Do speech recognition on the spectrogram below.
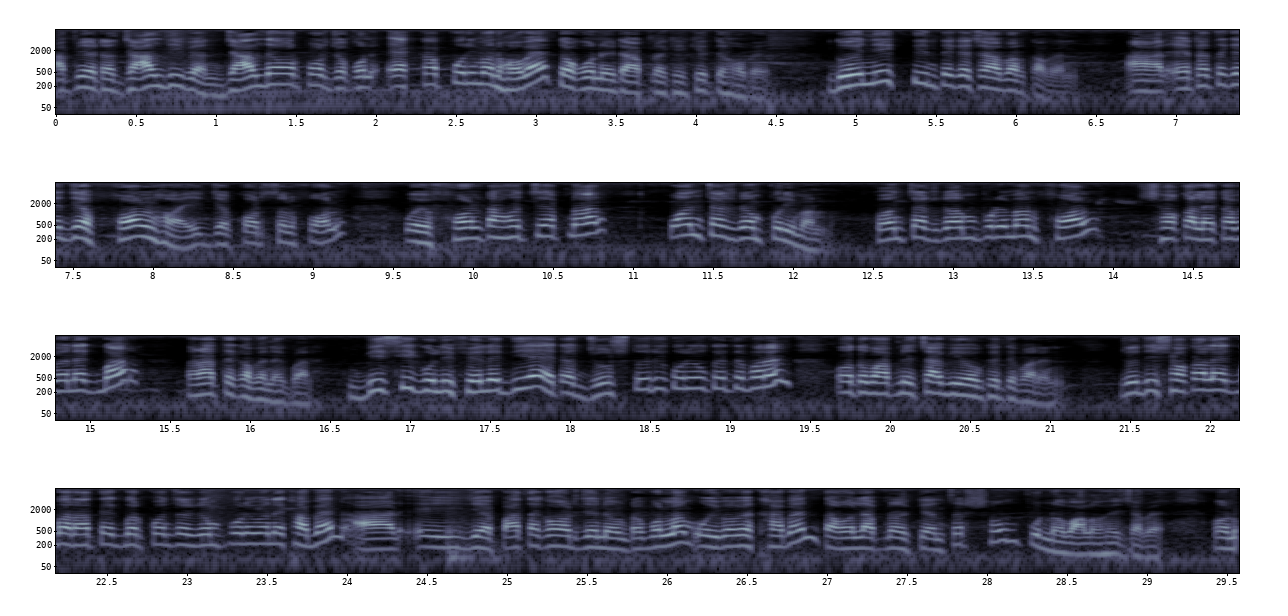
আপনি এটা জাল দিবেন। জাল দেওয়ার পর যখন এক কাপ পরিমাণ হবে, তখন এটা আপনাকে খেতে হবে। দৈনিক তিন থেকে চারবার খাবেন। আর এটা থেকে যে ফল হয়, যে করসল ফল, ওই ফলটা হচ্ছে আপনার পঞ্চাশ গ্রাম পরিমাণ। পঞ্চাশ গ্রাম পরিমাণ ফল সকালে খাবেন একবার, রাতে খাবেন একবার। বিসিগুলি ফেলে দিয়ে এটা জুস তৈরি করেও খেতে পারেন, অথবা আপনি চাবিয়েও খেতে পারেন। যদি সকালে একবার, রাতে একবার পঞ্চাশ গ্রাম পরিমাণে খাবেন, আর এই যে পাতা খাওয়ার যে নিয়মটা বললাম, ওইভাবে খাবেন, তাহলে আপনার ক্যান্সার সম্পূর্ণ ভালো হয়ে যাবে। কারণ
